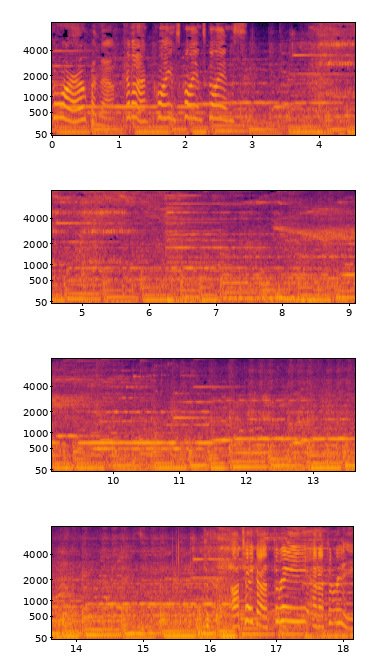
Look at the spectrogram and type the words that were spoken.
four open though. Come on, coins, coins, coins. I'll take a three and a three.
